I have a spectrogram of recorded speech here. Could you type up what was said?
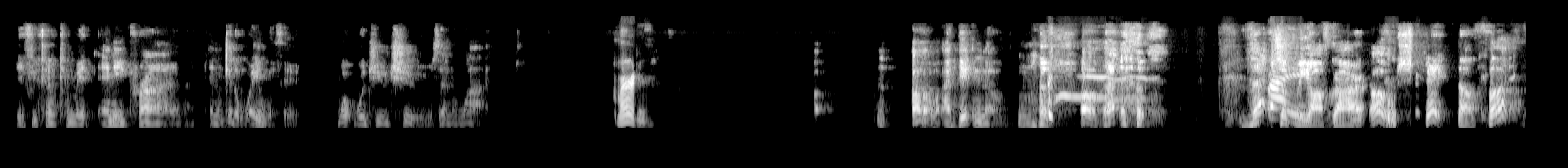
If you can commit any crime and get away with it, what would you choose and why? Murder. Uh, oh, I didn't know. oh, that. Took me off guard. Oh shit, the fuck?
